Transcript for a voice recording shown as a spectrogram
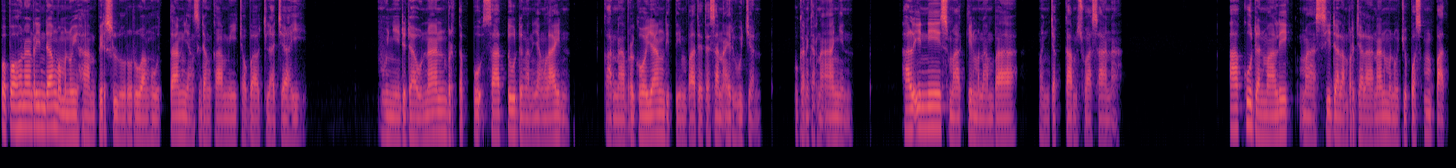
Pepohonan rindang memenuhi hampir seluruh ruang hutan yang sedang kami coba jelajahi. Bunyi dedaunan bertepuk satu dengan yang lain karena bergoyang ditimpa tetesan air hujan, bukan karena angin. Hal ini semakin menambah mencekam suasana. Aku dan Malik masih dalam perjalanan menuju pos 4.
